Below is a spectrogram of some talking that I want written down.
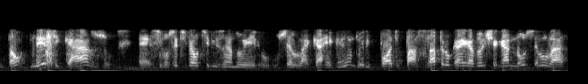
Então, nesse caso, é, se você estiver utilizando ele, o celular carregando, ele pode passar pelo carregador e chegar no celular.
